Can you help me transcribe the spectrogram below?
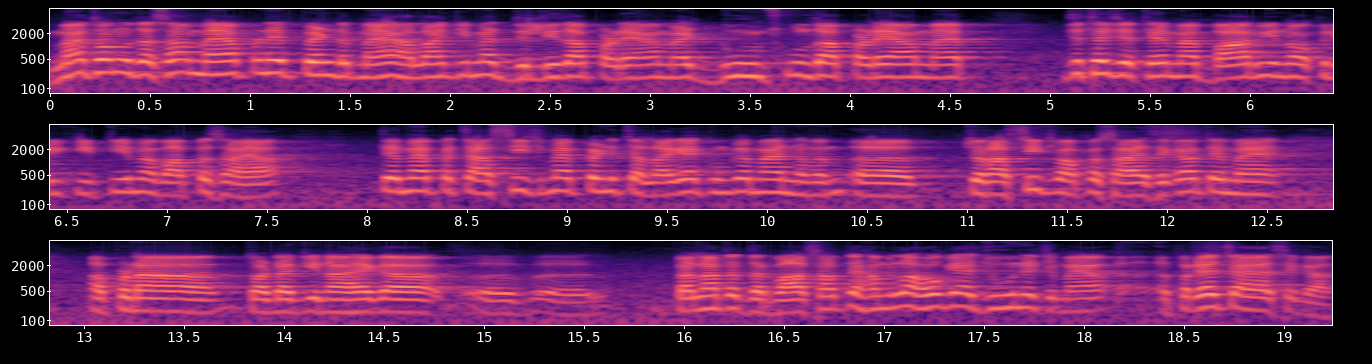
ਮੈਂ ਤੁਹਾਨੂੰ ਦੱਸਾਂ, ਮੈਂ ਆਪਣੇ ਪਿੰਡ, ਮੈਂ ਹਾਲਾਂਕਿ ਮੈਂ ਦਿੱਲੀ ਦਾ ਪੜਿਆ ਮੈਂ ਡੂਨ ਸਕੂਲ ਦਾ ਪੜਿਆ ਮੈਂ ਜਿੱਥੇ ਜਿੱਥੇ ਮੈਂ 12ਵੀਂ ਨੌਕਰੀ ਕੀਤੀ, ਮੈਂ ਵਾਪਸ ਆਇਆ ਤੇ ਮੈਂ 85 ਚ ਮੈਂ ਪਿੰਡ ਚਲਾ ਗਿਆ ਕਿਉਂਕਿ ਮੈਂ ਨਵੰਬ- ਅਹ 84 ਚ ਵਾਪਸ ਆਇਆ ਸੀਗਾ ਤੇ ਮੈਂ ਆਪਣਾ, ਤੁਹਾਡਾ ਕੀ ਨਾਂ ਹੈਗਾ ਪਹਿਲਾਂ ਤਾਂ ਦਰਬਾਰ ਸਾਹਿਬ ਤੇ ਹਮਲਾ ਹੋ ਗਿਆ ਜੂਨ ਵਿੱਚ ਮੈਂ ਅਪ੍ਰੈਲ ਚ ਆਇਆ ਸੀਗਾ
